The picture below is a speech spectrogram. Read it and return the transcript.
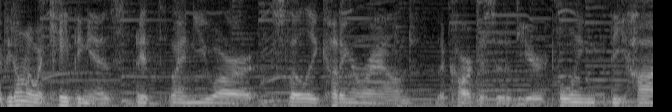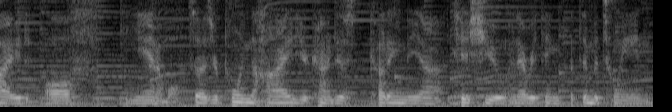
if you don't know what caping is, it's when you are slowly cutting around the carcass of the deer, pulling the hide off the animal. So as you're pulling the hide, you're kind of just cutting the uh, tissue and everything that's in between,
